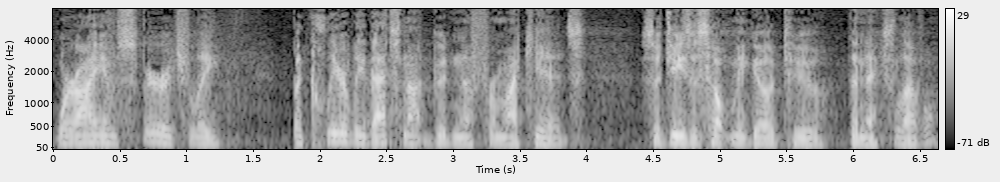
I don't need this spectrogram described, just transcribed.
where I am spiritually. But clearly, that's not good enough for my kids. So, Jesus, helped me go to the next level.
